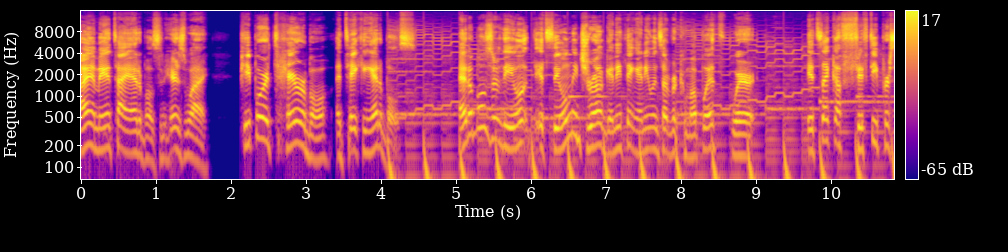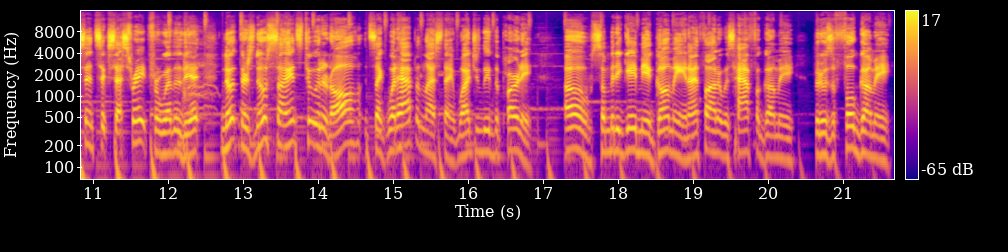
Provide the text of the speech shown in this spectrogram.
I am anti edibles, and here's why. People are terrible at taking edibles. Edibles are the only, it's the only drug, anything anyone's ever come up with where it's like a 50% success rate for whether the, no, there's no science to it at all. It's like, what happened last night? Why'd you leave the party? Oh, somebody gave me a gummy and I thought it was half a gummy, but it was a full gummy.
